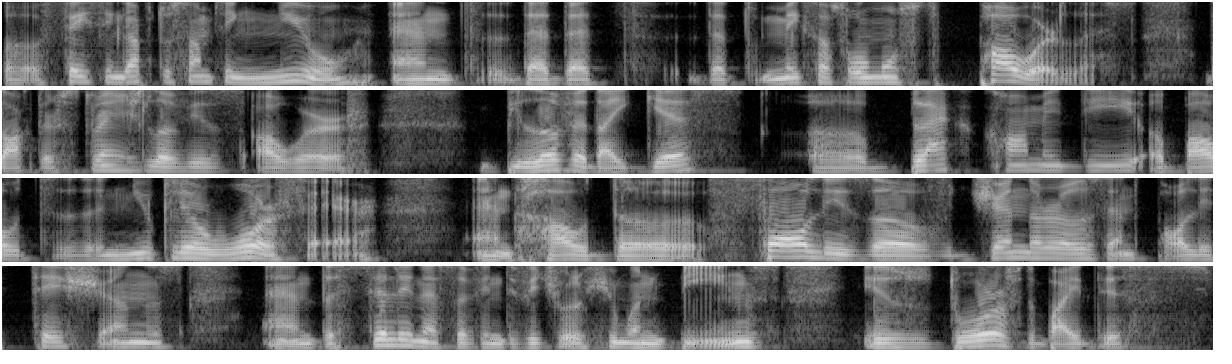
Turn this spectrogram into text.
uh, facing up to something new and that that that makes us almost powerless. Doctor Strangelove is our beloved, I guess, black comedy about the nuclear warfare and how the follies of generals and politicians and the silliness of individual human beings is dwarfed by this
